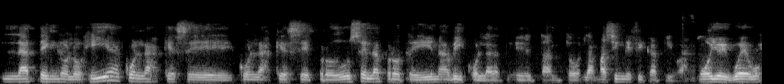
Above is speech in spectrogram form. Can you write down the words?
la tecnología con las que se, con las que se produce la proteína avícola, eh, tanto la más significativa, pollo y huevo,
